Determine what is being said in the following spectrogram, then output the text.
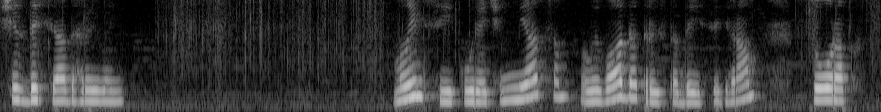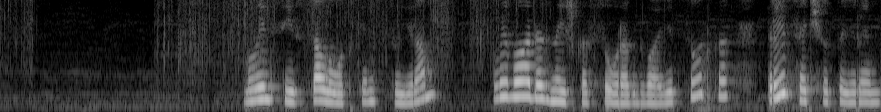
60 гривень. Млинці курячим м'ясом левада 310 грам 40. Млинці з солодким сиром. Левада знижка 42%, 34.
